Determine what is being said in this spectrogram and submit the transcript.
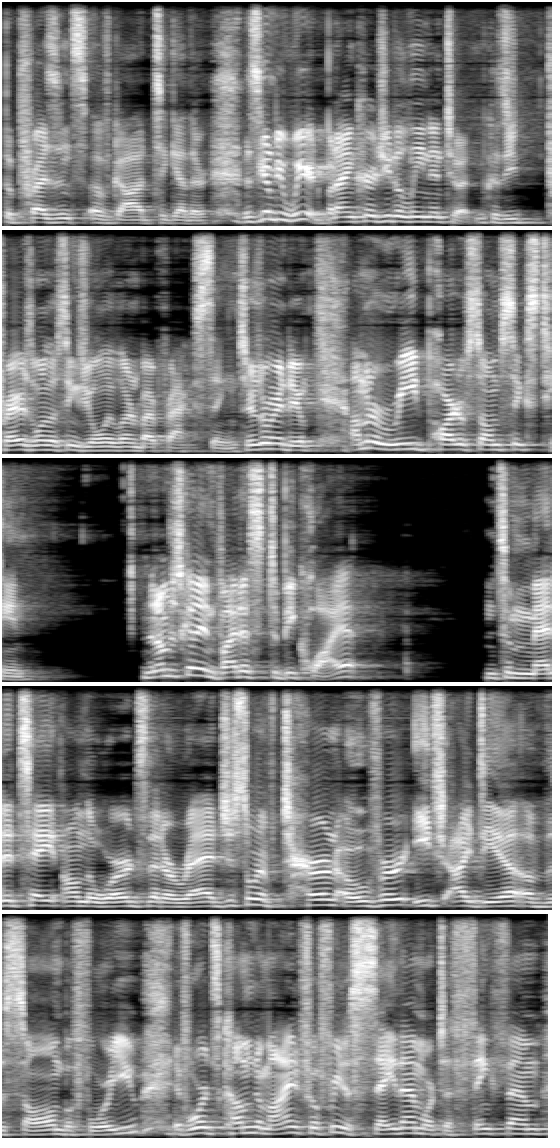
the presence of God together. This is going to be weird, but I encourage you to lean into it because you, prayer is one of those things you only learn by practicing. So here's what we're going to do. I'm going to read part of Psalm 16. And then I'm just going to invite us to be quiet and to meditate on the words that are read. Just sort of turn over each idea of the psalm before you. If words come to mind, feel free to say them or to think them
